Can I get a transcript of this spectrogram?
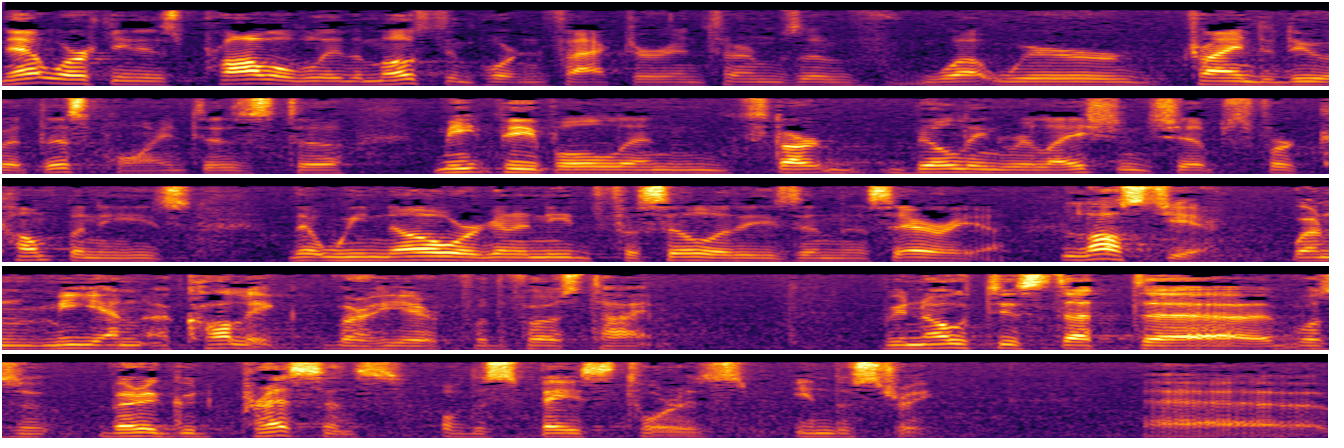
networking is probably the most important factor in terms of what we're trying to do at this point is to meet people and start building relationships for companies that we know are going to need facilities in this area. Last year, when me and a colleague were here for the first time, we noticed that uh, was a very good presence of the space tourism industry. Uh,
